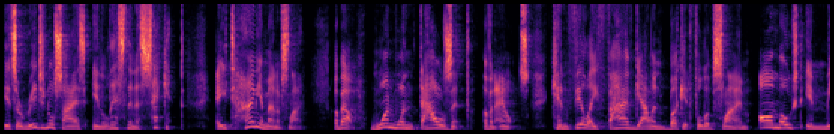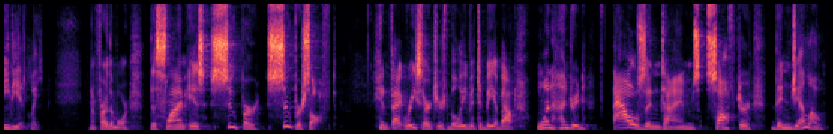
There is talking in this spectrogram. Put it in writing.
its original size in less than a second. A tiny amount of slime, about one one thousandth of an ounce, can fill a five gallon bucket full of slime almost immediately. And furthermore, the slime is super, super soft. In fact, researchers believe it to be about 100,000 times softer than jello.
